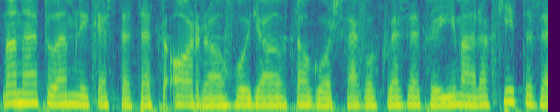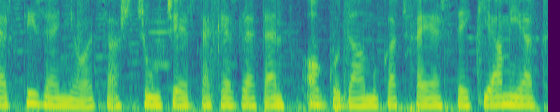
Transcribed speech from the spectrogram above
A NATO emlékeztetett arra, hogy a tagországok vezetői már a 2018-as csúcsértekezleten aggodalmukat fejezték ki, amiatt,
